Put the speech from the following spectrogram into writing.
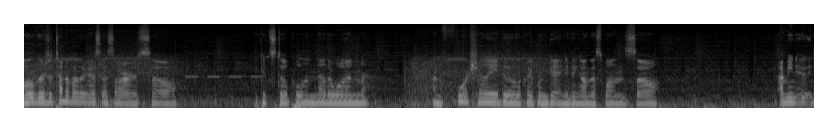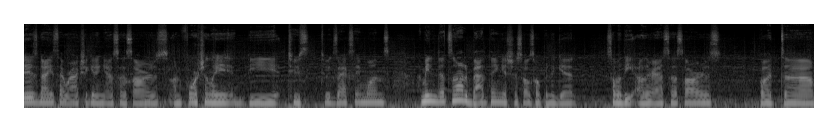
Although there's a ton of other SSRs, so we could still pull another one. Unfortunately, it doesn't look like we're gonna get anything on this one, so... I mean, it, it is nice that we're actually getting SSRs. Unfortunately, the two, two exact same ones, I mean, that's not a bad thing, it's just I was hoping to get some of the other SSRs, but uh,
